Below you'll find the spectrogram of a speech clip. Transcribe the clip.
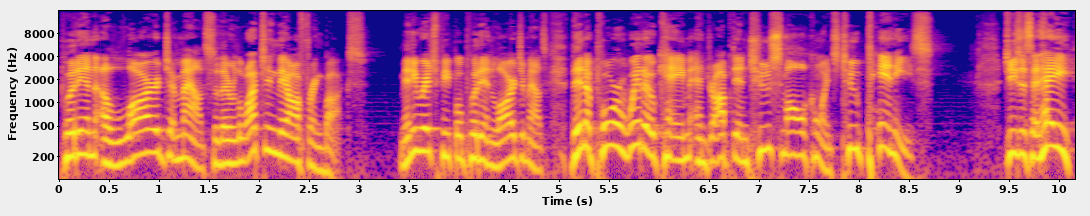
put in a large amount. So they were watching the offering box. Many rich people put in large amounts. Then a poor widow came and dropped in two small coins, two pennies. Jesus said, Hey,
